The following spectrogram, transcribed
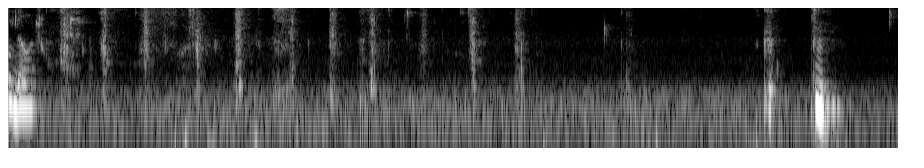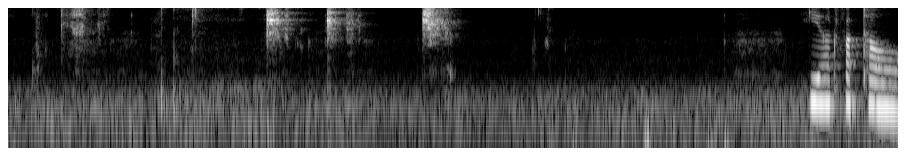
ลูกโดดยอดฟักทอง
